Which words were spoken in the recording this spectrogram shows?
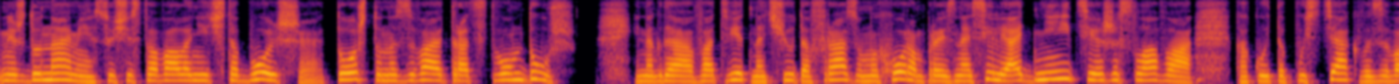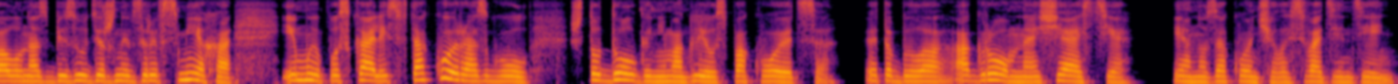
Между нами существовало нечто большее, то, что называют родством душ. Иногда в ответ на чью-то фразу мы хором произносили одни и те же слова. Какой-то пустяк вызывал у нас безудержный взрыв смеха, и мы пускались в такой разгул, что долго не могли успокоиться. Это было огромное счастье. и оно закончилось в один день.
